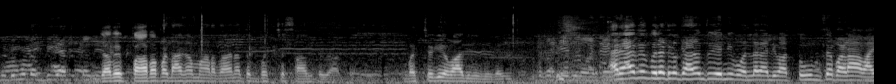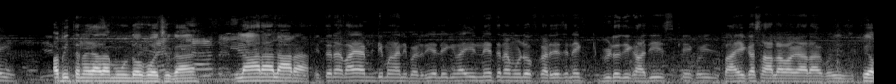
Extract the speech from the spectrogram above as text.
तब जब एक पापा पटाखा मारता है ना तो बच्चे शांत हो जाते हैं। बच्चों की आवाज़ नहीं देगा अरे मैं बुलेट को कह रहा हूँ तू ये नहीं बोल रहा पहली बात तुमसे बड़ा भाई। अब इतना ज़्यादा मूड ऑफ़ हो चुका है। Lara Lara. इतना भाई एमटी मंगानी पड़ रही है लेकिन भाई इन्हें इतना मूड ऑफ़ कर दिया इसने एक वीडियो दिखा दी इसके कोई भाई का साला वगैरह कोई इसका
